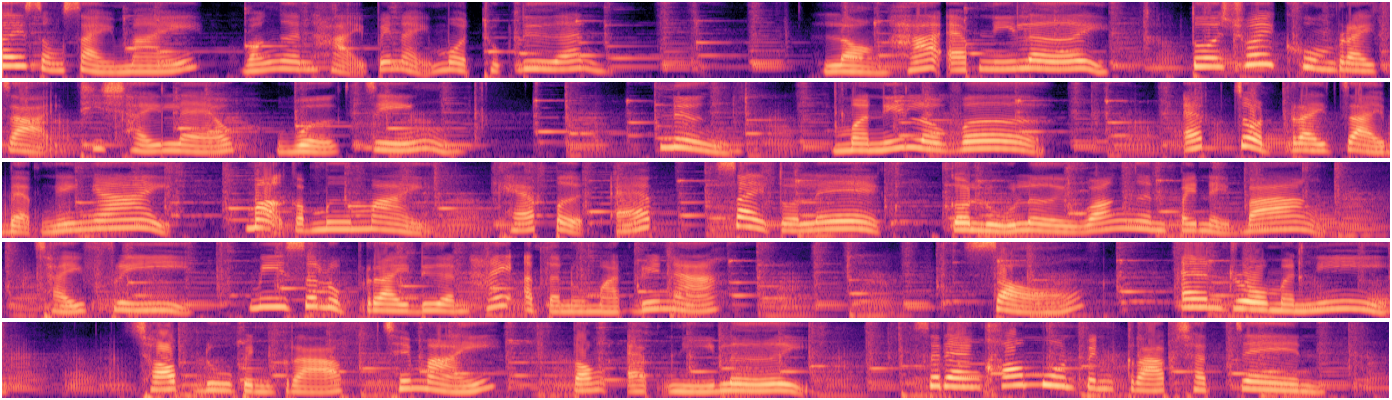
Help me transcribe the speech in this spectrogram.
เคยสงสัยไหมว่าเงินหายไปไหนหมดทุกเดือน ลอง 5 แอปนี้เลย ตัวช่วยคุมรายจ่ายที่ใช้แล้วเวิร์กจริง 1. Money Lover แอปจดรายจ่ายแบบง่ายๆ เหมาะกับมือใหม่ แค่เปิดแอป ใส่ตัวเลข ก็รู้เลยว่าเงินไปไหนบ้าง ใช้ฟรี มีสรุปรายเดือนให้อัตโนมัติด้วยนะ 2. Andro Money ชอบดูเป็นกราฟ ใช่ไหม ต้องแอปนี้เลย แสดงข้อมูลเป็นกราฟชัดเจน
